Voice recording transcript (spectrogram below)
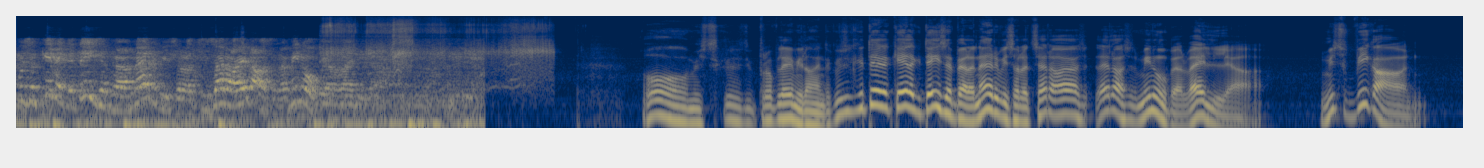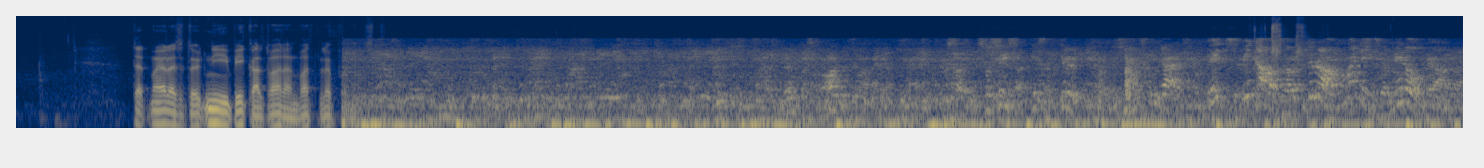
kui sa kellegi teise peale närvis oled, siis ära ela seda minu peale välja oo, mis kuradi probleemi lahendada, kui sa te, kellegi teise peale närvis oled, siis ära aja, ära seda minu peal välja. mis viga on? tead, ma ei ole seda nii pikalt vaadanud, vaata lõpuni vist. Käes. eks mina saan, türa mõniseb minu peale.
